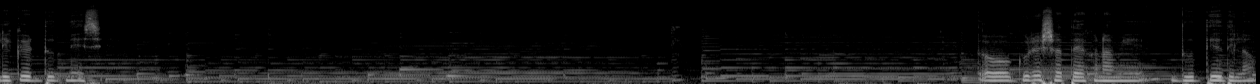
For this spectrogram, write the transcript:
লিকুইড দুধ নিয়েছি। তো গুড়ের সাথে এখন আমি দুধ দিয়ে দিলাম।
